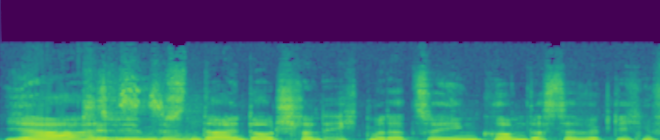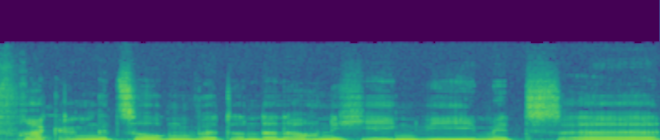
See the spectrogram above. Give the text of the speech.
Ja, also wir müssen da in Deutschland echt mal dazu hinkommen, dass da wirklich ein Frack angezogen wird und dann auch nicht irgendwie mit, äh,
